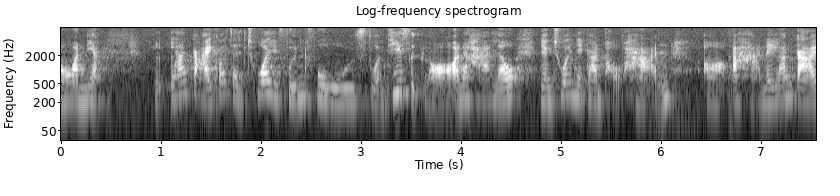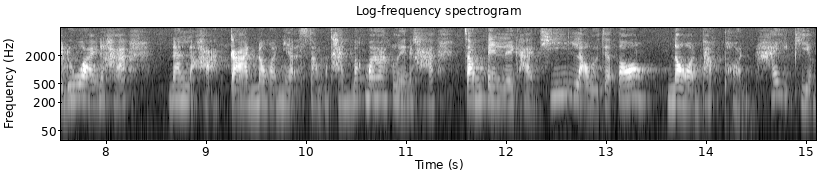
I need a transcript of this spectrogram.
นอนเนี่ยร่างกายก็จะช่วยฟื้นฟูส่วนที่สึกหรอนะคะ แล้วยังช่วยในการเผาผลาญอาหารในร่างกายด้วยนะคะ นั่นแหละค่ะการนอนเนี่ยสำคัญมากๆเลยนะคะจำเป็นเลยค่ะที่เราจะต้องนอนพักผ่อนให้เพียง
